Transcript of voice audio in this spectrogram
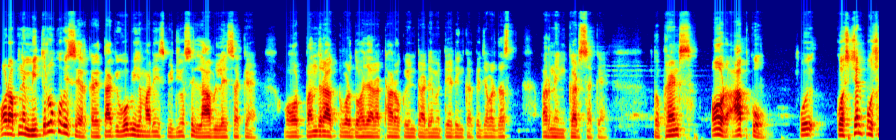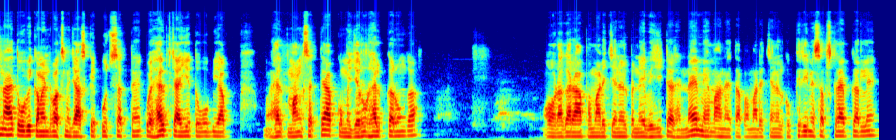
और अपने मित्रों को भी शेयर करें, ताकि वो भी हमारे इस वीडियो से लाभ ले सकें। और 15 अक्टूबर 2018 को इंटरडे में ट्रेडिंग करके ज़बरदस्त अर्निंग कर सकें। तो फ्रेंड्स, और आपको कोई क्वेश्चन पूछना है तो वो भी कमेंट बॉक्स में जा के पूछ सकते हैं। कोई हेल्प चाहिए तो वो भी आप हेल्प मांग सकते हैं, आपको मैं ज़रूर हेल्प करूँगा। और अगर आप हमारे चैनल पर नए विजिटर हैं, नए मेहमान हैं तो आप हमारे चैनल को फ्री में सब्सक्राइब कर लें,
